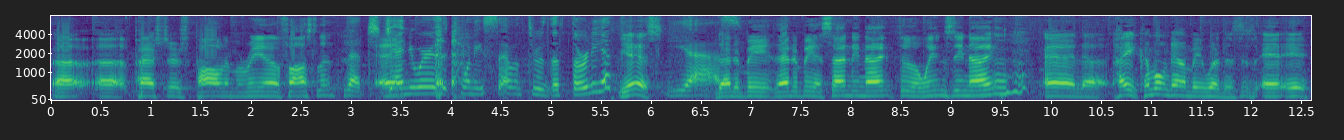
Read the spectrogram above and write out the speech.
Uh, uh, Pastors Paul and Maria Foslin. That's And- January the 27th through the 30th. Yes. Yes. That'll be that'll be a Sunday night through a Wednesday night. Mm-hmm. And uh, hey, come on down, and be with us. It, it,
